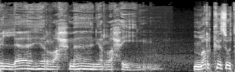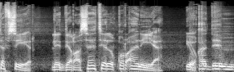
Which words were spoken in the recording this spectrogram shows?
الله الرحمن الرحيم. مركز تفسير للدراسات القرآنية يقدم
